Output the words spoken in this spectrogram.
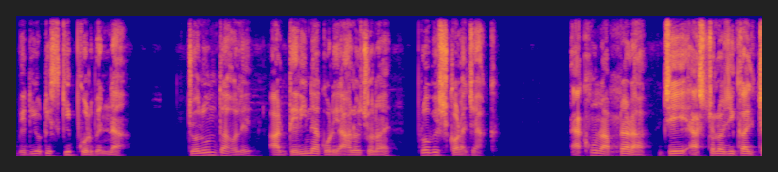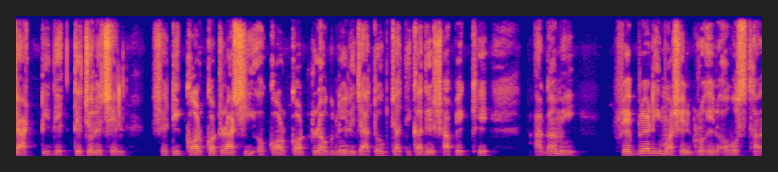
ভিডিওটি স্কিপ করবেন না। চলুন তাহলে আর দেরি না করে আলোচনায় প্রবেশ করা যাক। এখন আপনারা যে অ্যাস্ট্রোলজিক্যাল চার্টটি দেখতে চলেছেন সেটি কর্কট রাশি ও কর্কট লগ্নের জাতক জাতিকাদের সাপেক্ষে আগামী ফেব্রুয়ারি মাসের গ্রহের অবস্থান।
